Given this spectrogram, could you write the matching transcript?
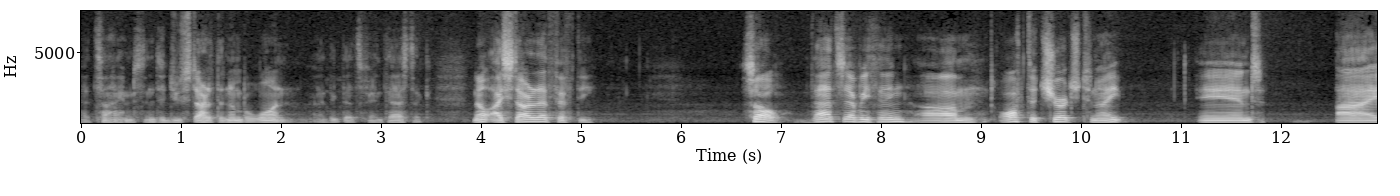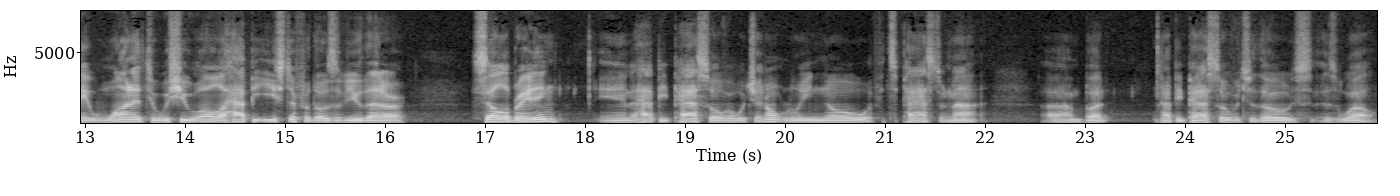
at times. And did you start at the number one? I think that's fantastic. No, I started at 50. So that's everything. Um, off to church tonight. And I wanted to wish you all a happy Easter for those of you that are celebrating, and a happy Passover, which I don't really know if it's passed or not. Um, but happy Passover to those as well.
